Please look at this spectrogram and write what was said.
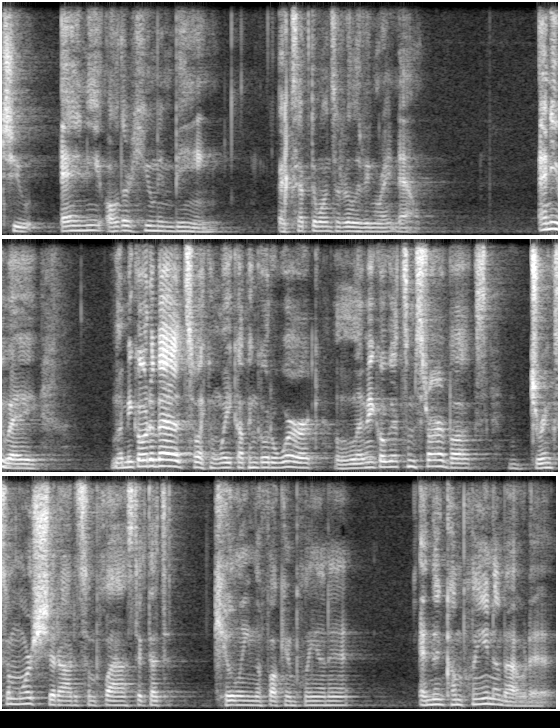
to any other human being except the ones that are living right now. Anyway, let me go to bed so I can wake up and go to work. Let me go get some Starbucks, drink some more shit out of some plastic that's killing the fucking planet, and then complain about it.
